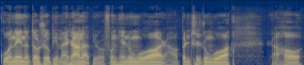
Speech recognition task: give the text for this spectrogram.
国内呢都是有品牌商的，比如丰田中国，然后奔驰中国，然后。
